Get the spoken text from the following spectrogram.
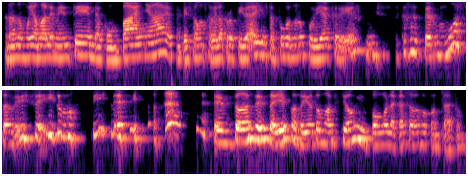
Fernando muy amablemente me acompaña, empezamos a ver la propiedad y él tampoco no lo podía creer, me dice, esta casa está hermosa, me dice, Irma, sí, le digo. Entonces, ahí es cuando yo tomo acción y pongo la casa bajo contrato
